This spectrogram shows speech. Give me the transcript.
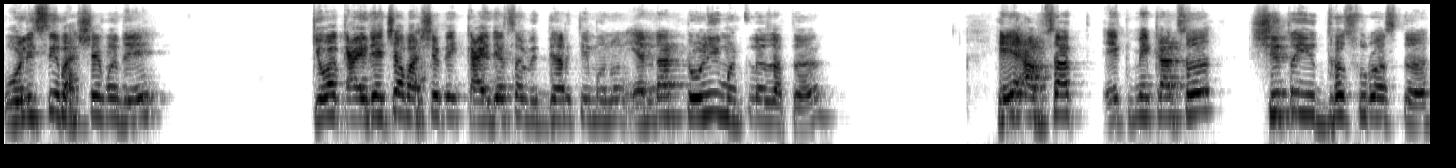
पोलिसी भाषेमध्ये किंवा कायद्याच्या भाषेत एक कायद्याचा विद्यार्थी म्हणून यांना टोळी म्हटलं जातं. हे आपसात एकमेकाचं शीतयुद्ध सुरू असतं.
